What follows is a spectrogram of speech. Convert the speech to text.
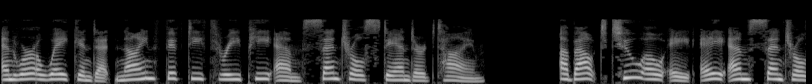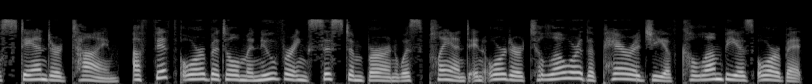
and were awakened at 9.53 p.m. Central Standard Time. About 2.08 a.m. Central Standard Time, a fifth orbital maneuvering system burn was planned in order to lower the perigee of Columbia's orbit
